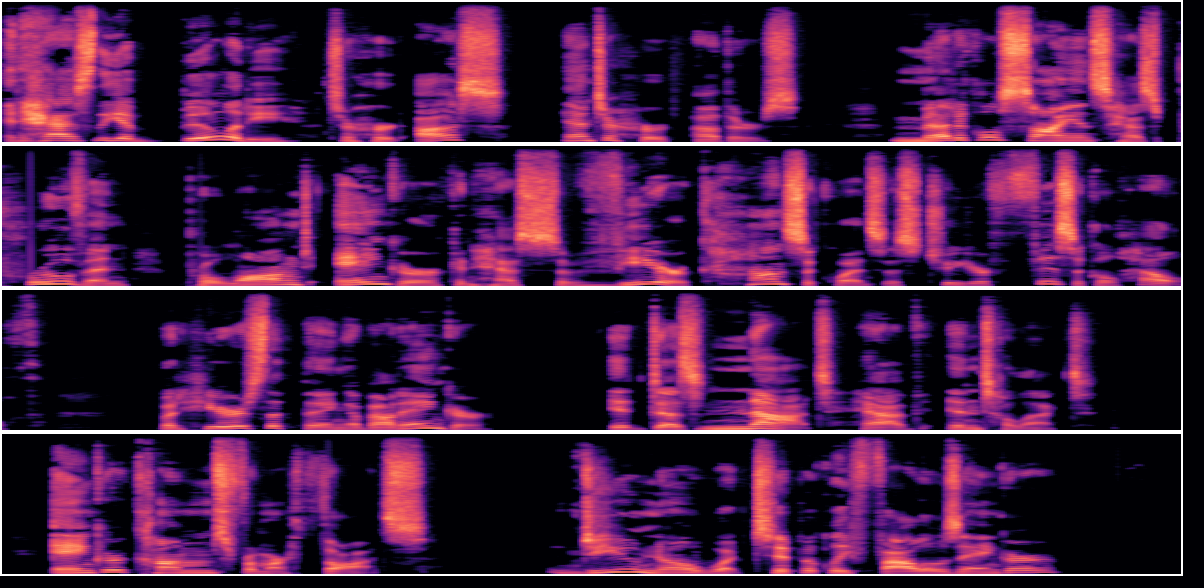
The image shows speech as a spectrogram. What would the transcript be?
It has the ability to hurt us and to hurt others. Medical science has proven prolonged anger can have severe consequences to your physical health. But here's the thing about anger. It does not have intellect. Anger comes from our thoughts. Do you know what typically follows anger?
